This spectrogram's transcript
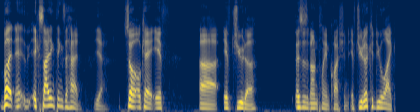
but uh, exciting things ahead. Yeah, So okay, if uh if Judah this is an unplanned question. If Judah could do like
